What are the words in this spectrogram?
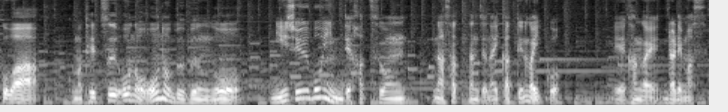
個はこの鉄「お」の「お」の部分を二重母音で発音なさったんじゃないかっていうのが1個、えー、考えられます。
